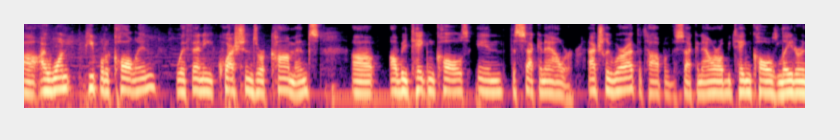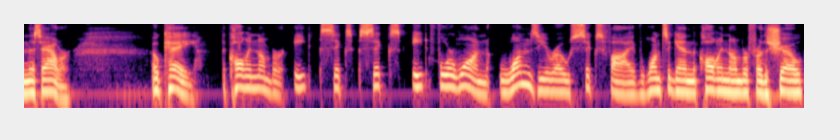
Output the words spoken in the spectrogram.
uh, I want people to call in with any questions or comments. Uh, I'll be taking calls in the second hour. Actually, we're at the top of the second hour. I'll be taking calls later in this hour. Okay, the call in number 866 841 1065. Once again, the call in number for the show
